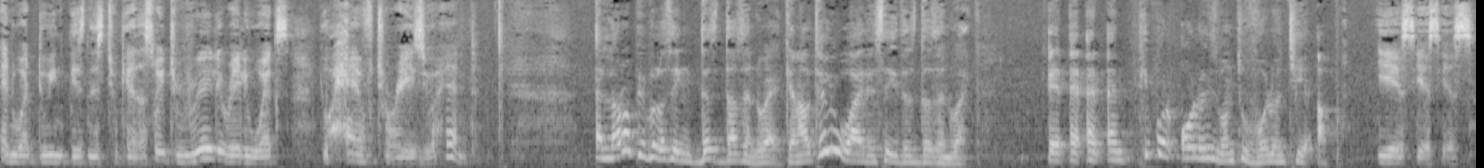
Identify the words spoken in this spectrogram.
and we're doing business together. So it really, really works. You have to raise your hand a lot of people are saying this doesn't work, and I'll tell you why they say this doesn't work. And, and, and people always want to volunteer up. Yes, yes, yes.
